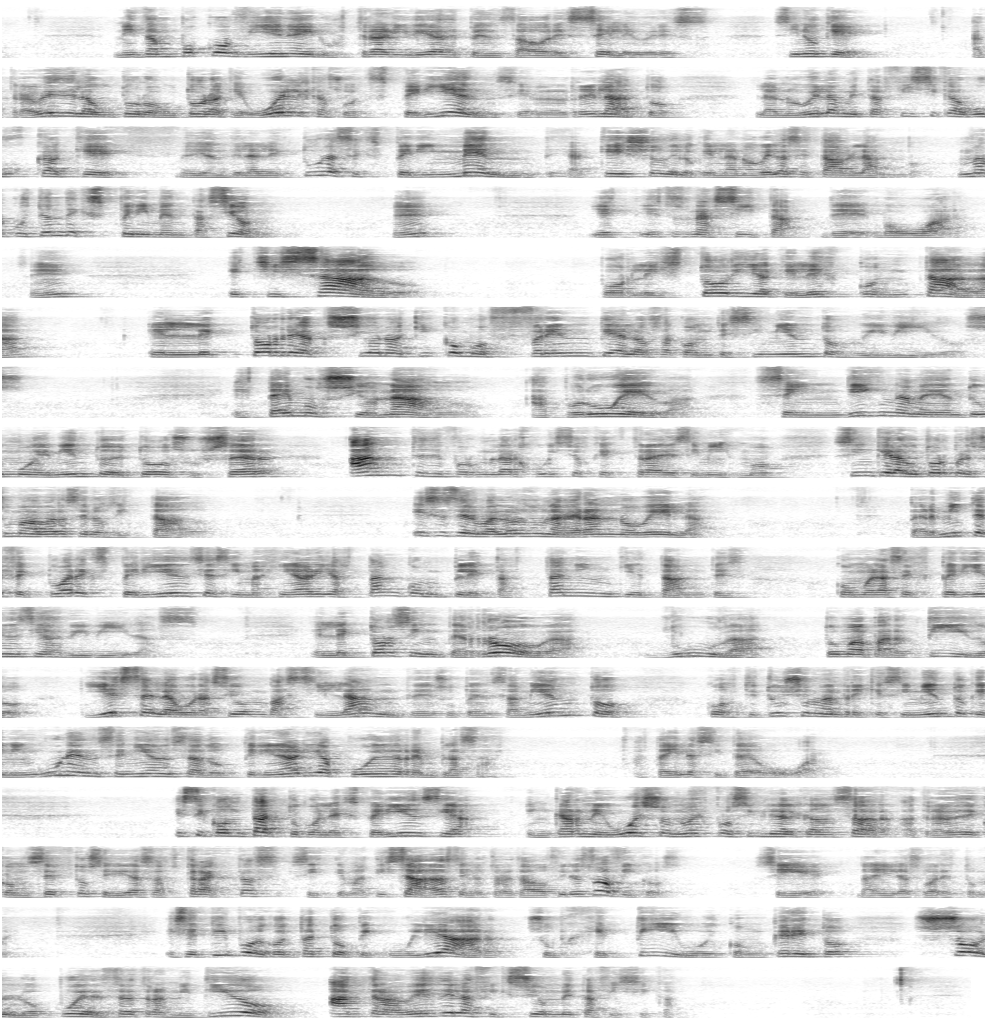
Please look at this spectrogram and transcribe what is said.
ni tampoco viene a ilustrar ideas de pensadores célebres, sino que, a través del autor o autora que vuelca su experiencia en el relato, la novela metafísica busca que mediante la lectura se experimente aquello de lo que en la novela se está hablando. Una cuestión de experimentación. ¿eh? Y esto es una cita de Beauvoir. Hechizado por la historia que le es contada, el lector reacciona aquí como frente a los acontecimientos vividos. Está emocionado, aprueba, se indigna mediante un movimiento de todo su ser antes de formular juicios que extrae de sí mismo, sin que el autor presuma habérselos dictado. Ese es el valor de una gran novela. Permite efectuar experiencias imaginarias tan completas, tan inquietantes, como las experiencias vividas. El lector se interroga, duda, toma partido, y esa elaboración vacilante de su pensamiento constituye un enriquecimiento que ninguna enseñanza doctrinaria puede reemplazar. Hasta ahí la cita de Howard. Ese contacto con la experiencia en carne y hueso no es posible alcanzar a través de conceptos e ideas abstractas sistematizadas en los tratados filosóficos, sigue Daniela Suárez Tomé. Ese tipo de contacto peculiar, subjetivo y concreto solo puede ser transmitido a través de la ficción metafísica.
